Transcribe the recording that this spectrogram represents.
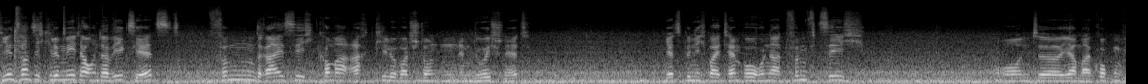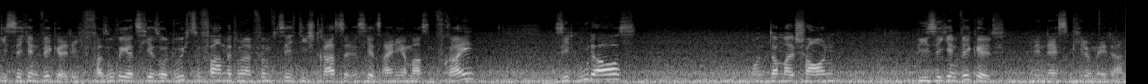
...24 Kilometer unterwegs jetzt, 35,8 Kilowattstunden im Durchschnitt. Jetzt bin ich bei Tempo 150 und äh, ja, mal gucken, wie es sich entwickelt. Ich versuche jetzt hier so durchzufahren mit 150. Die Straße ist jetzt einigermaßen frei. Sieht gut aus. Und dann mal schauen, wie es sich entwickelt in den nächsten Kilometern.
